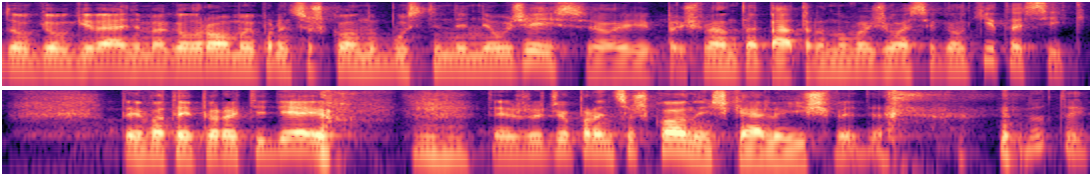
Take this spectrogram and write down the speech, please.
daugiau gyvenime gal Romai pranciškonų būstinę neužeisi, o į Šventą Petrą nuvažiuosi gal kitą sykį. Tai va taip ir atidėjau. Mhm. Tai žodžiu, pranciškonai iš kelio išvedė. nu tai,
